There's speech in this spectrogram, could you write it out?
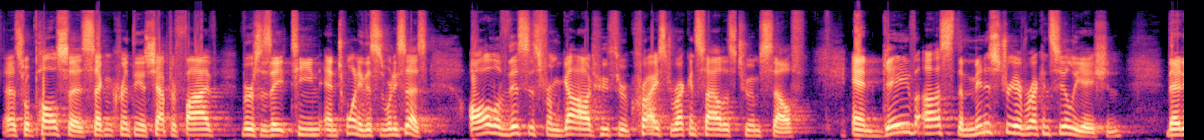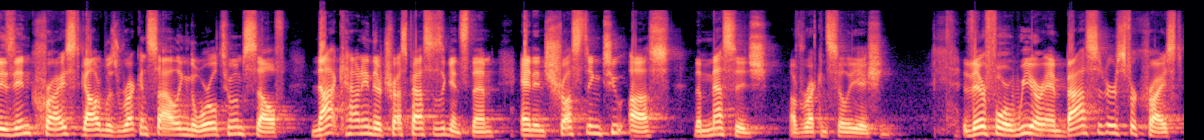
That's what Paul says, 2 Corinthians chapter 5, verses 18 and 20. This is what he says. All of this is from God who through Christ reconciled us to himself and gave us the ministry of reconciliation. That is, in Christ, God was reconciling the world to himself, not counting their trespasses against them, and entrusting to us the message of reconciliation. Therefore, we are ambassadors for Christ,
